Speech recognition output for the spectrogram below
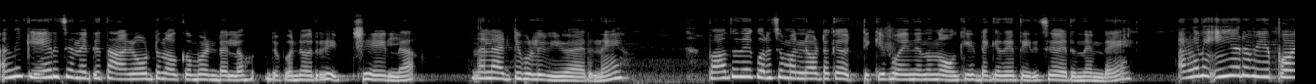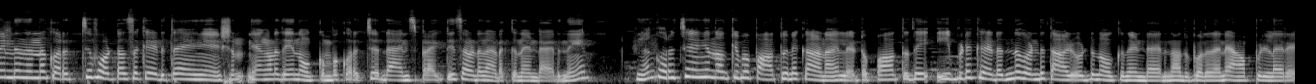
അങ്ങ് കയറി ചെന്നിട്ട് താഴോട്ട് നോക്കുമ്പോൾ ഉണ്ടല്ലോ എന്റെ പൊന്നെ ഒരു രക്ഷയില്ല. നല്ല അടിപൊളി വ്യൂ ആയിരുന്നേ. അപ്പോൾ കുറച്ച് മുന്നോട്ടൊക്കെ ഒറ്റയ്ക്ക് പോയി നിന്ന് നോക്കിയിട്ടൊക്കെ ഇതേ തിരിച്ചു വരുന്നുണ്ടേ. അങ്ങനെ ഈ ഒരു വ്യൂ പോയിന്റിൽ നിന്ന് കുറച്ച് ഫോട്ടോസൊക്കെ എടുത്തു കഴിഞ്ഞ ശേഷം ഞങ്ങളിതേ നോക്കുമ്പോൾ കുറച്ച് ഡാൻസ് പ്രാക്ടീസ് അവിടെ നടക്കുന്നുണ്ടായിരുന്നേ. ഞാൻ കുറച്ച് കഴിഞ്ഞ് നോക്കിയപ്പോൾ പാത്തുവിനെ കാണാനില്ല കേട്ടോ. പാത്തു ഇവിടെ കിടന്നുകൊണ്ട് താഴോട്ട് നോക്കുന്നുണ്ടായിരുന്നു. അതുപോലെ തന്നെ ആ പിള്ളേരെ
